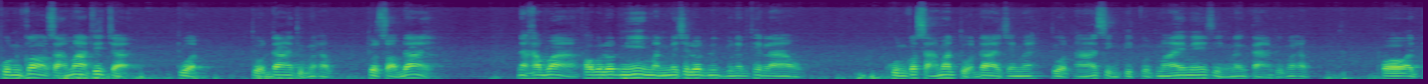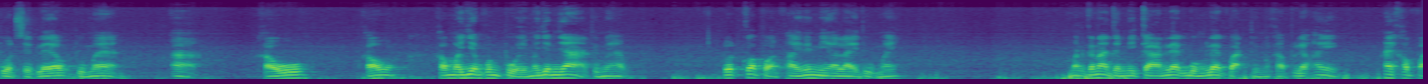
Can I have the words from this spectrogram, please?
คุณก็สามารถที่จะตรวจตรวจได้ถูกไหมครับ ตรวจสอบได้นะครับ ว่าเพราะว่ารถนี้มันไม่ใช่รถอยู่ในประเทศลาว คุณก็สามารถตรวจได้ใช่ไหมตรวจหาสิ่งผิดกฎหมายไหมสิ่งต่างๆ ถูกไหมครับ พอตรวจเสร็จแล้วถูกไหมอ่าเขาเขาเขามาเยี่ยมคนป่วยมาเยี่ยมญาติถูกไหมครับ รถก็ปลอดภัยไม่มีอะไรถูกไหมมันก็น่าจะมีการแลกบงแลกบัตรถูกไหมครับ แล้วให้ให้เข้าไป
